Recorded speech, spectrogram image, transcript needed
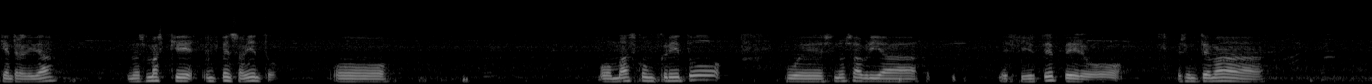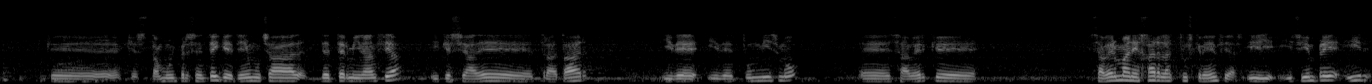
que en realidad no es más que un pensamiento. O, o más concreto, pues no sabría decirte, pero es un tema que, que está muy presente y que tiene mucha determinancia y que se ha de tratar y de, y de tú mismo eh, saber que saber manejar tus creencias y, y siempre ir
